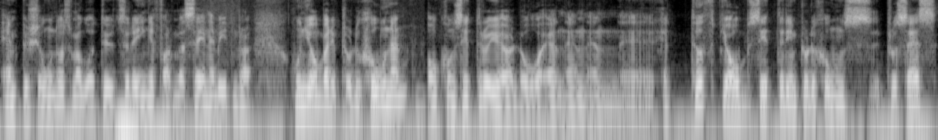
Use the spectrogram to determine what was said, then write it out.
en person då som har gått ut så det är ingen fara med att säga den här biten. Hon jobbar i produktionen och hon sitter och gör då en, en, en, eh, ett tufft jobb, sitter i en produktionsprocess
